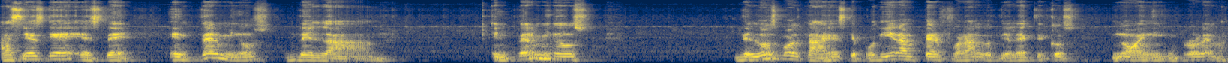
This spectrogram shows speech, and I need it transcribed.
Así es que este, en términos de la, en términos de los voltajes que pudieran perforar los dieléctricos, no hay ningún problema.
